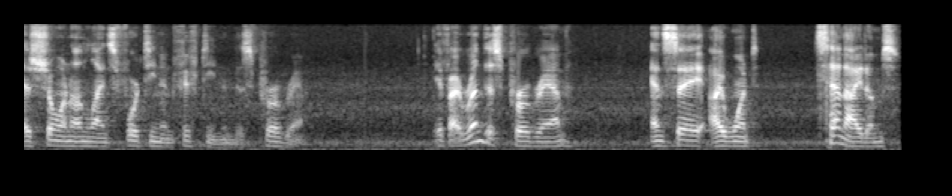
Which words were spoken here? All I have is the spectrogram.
as shown on lines 14 and 15 in this program. If I run this program and say I want 10 items,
